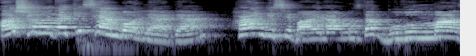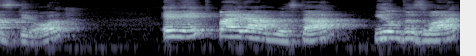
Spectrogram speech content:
Aşağıdaki sembollerden hangisi bayrağımızda bulunmaz diyor. Evet bayrağımızda yıldız var,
